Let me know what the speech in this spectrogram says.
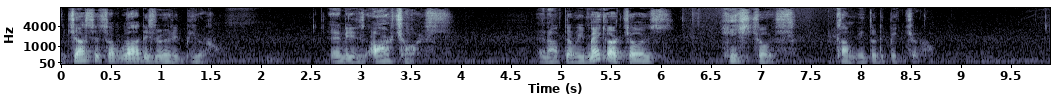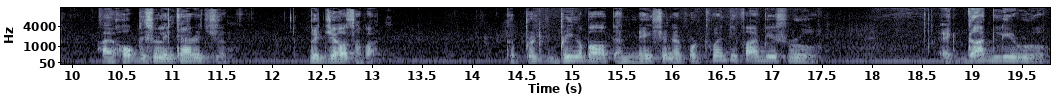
justice of God is very pure, and it is our choice. And after we make our choice, His choice come into the picture. I hope this will encourage you with Jehoshaphat to bring about a nation and for 25 years rule, a godly rule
